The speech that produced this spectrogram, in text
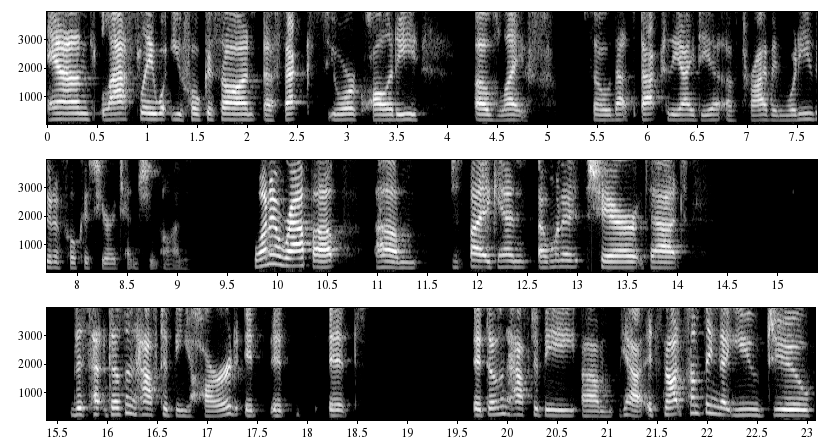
And lastly, what you focus on affects your quality of life. So that's back to the idea of thriving. What are you going to focus your attention on? Want to wrap up um, just by again, I want to share that this ha- doesn't have to be hard. It it it it doesn't have to be um, yeah it's not something that you do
